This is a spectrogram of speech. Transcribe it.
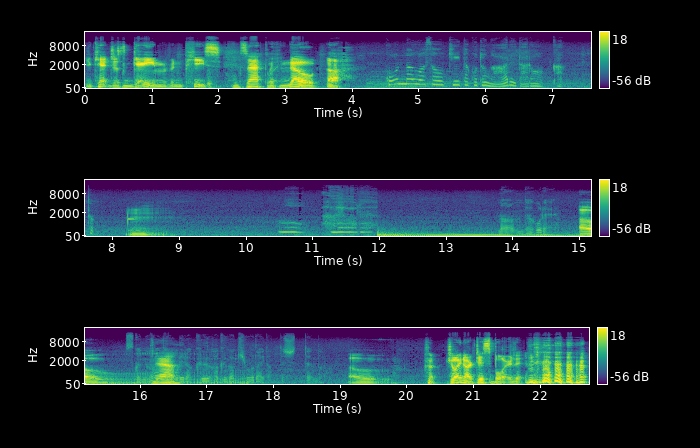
you can't just game in peace. Exactly. With no. Ah. こんな噂を聞いたことがあるだろうかとなんだこれ Oh. つかなん Yeah. で俺ら空白が兄弟だって知ってんだ Oh. Join our Discord.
